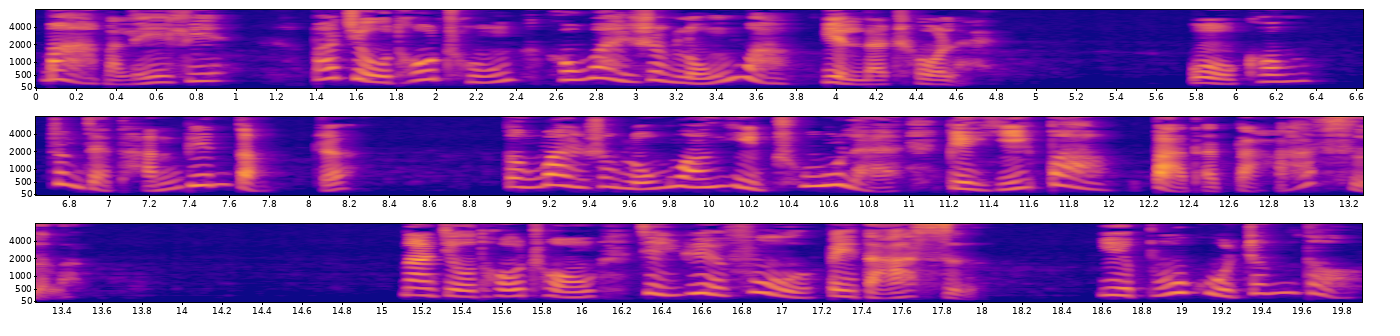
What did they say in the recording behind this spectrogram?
骂骂咧咧。把九头虫和万圣龙王引了出来，悟空正在潭边等，等万圣龙王一出来，便一棒把他打死了。那九头虫见岳父被打死，也不顾争斗，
